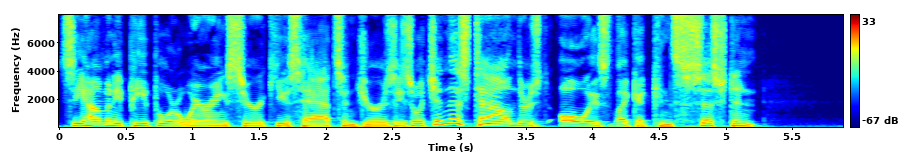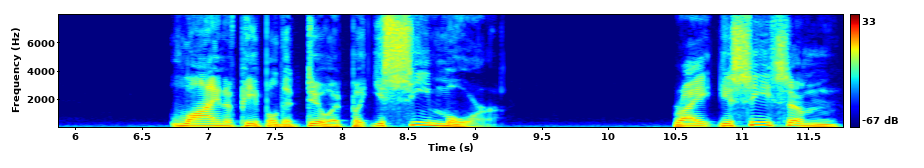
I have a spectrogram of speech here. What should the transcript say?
see how many people are wearing Syracuse hats and jerseys, which in this town, there's always like a consistent line of people that do it, but you see more. Right? You see some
